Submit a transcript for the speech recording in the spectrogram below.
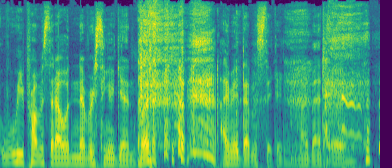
we promised that I would never sing again. But I made that mistake again. My bad.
